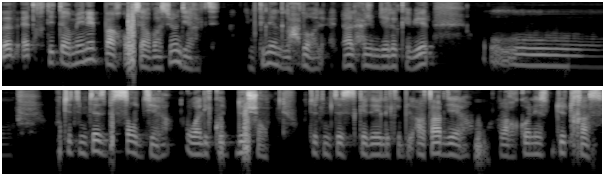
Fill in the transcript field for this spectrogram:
peuvent être déterminés par observation directe يمكن لي نلاحظوها لأن الحجم ديالها كبير و تتمتاز بالصوت ديالها و les و les codes de chants تتمتاز كذلك بالاثار ديالها. la reconnaissance de traces,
